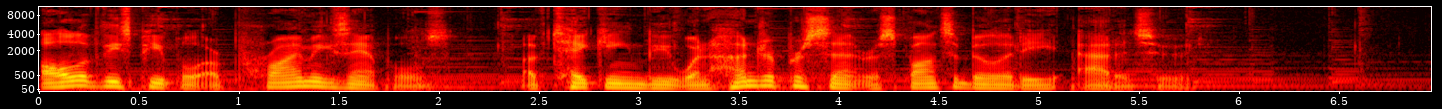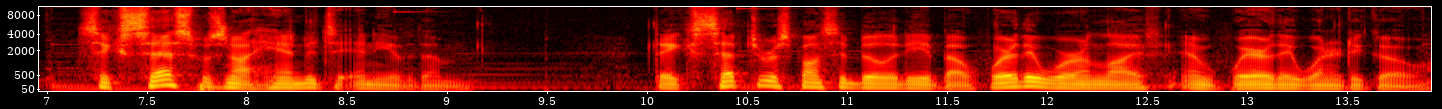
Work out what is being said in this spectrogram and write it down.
All of these people are prime examples of taking the 100% responsibility attitude. Success was not handed to any of them. They accepted responsibility about where they were in life and where they wanted to go.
